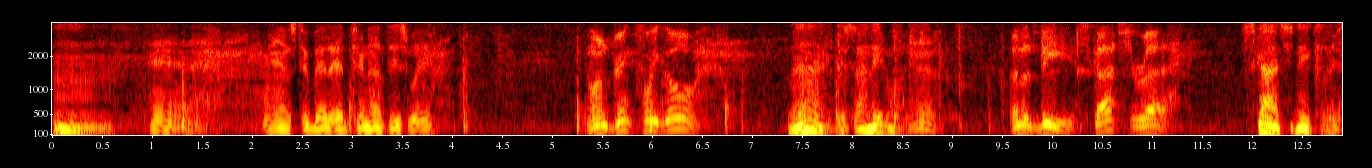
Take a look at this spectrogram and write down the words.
Hmm. Yeah. yeah it's too bad it had to turn out this way. You want a drink before you go? Yeah, I guess I need one. Yeah. What'll it be, scotch or rye? Scotch, neat, please.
